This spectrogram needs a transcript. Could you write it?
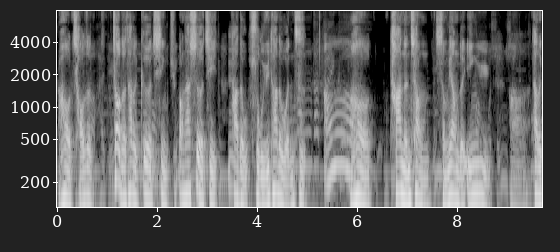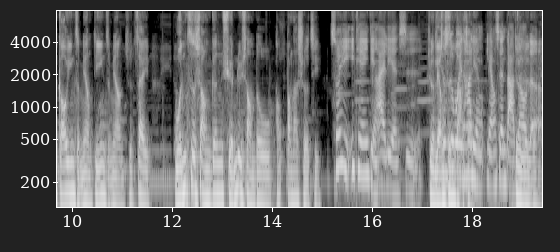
然后朝着照着他的个性去帮他设计他的、嗯、属于他的文字，哦，然后。他能唱什么样的音域啊？他的高音怎么样？低音怎么样？就在文字上跟旋律上都帮帮他设计。所以一天一点爱恋是就量身就是为他量量身打造的，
